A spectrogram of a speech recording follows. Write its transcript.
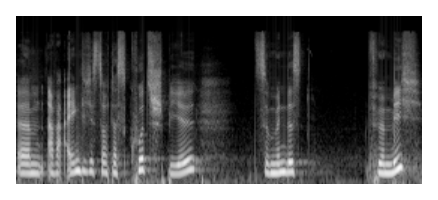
ähm, aber eigentlich ist doch das Kurzspiel zumindest für mich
